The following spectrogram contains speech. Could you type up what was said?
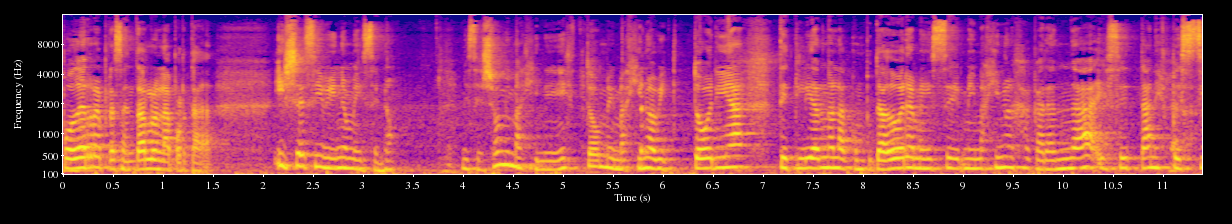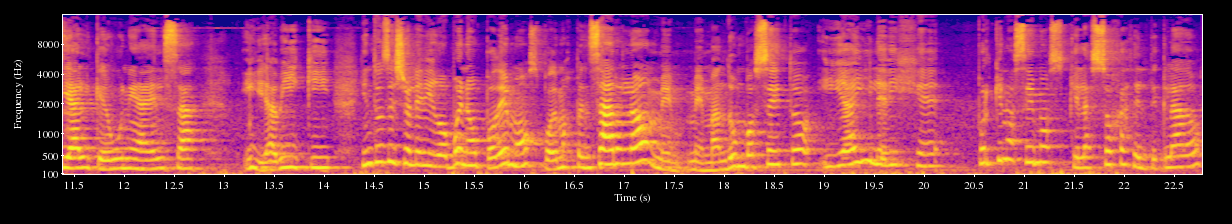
poder representarlo en la portada. Y Jessie vino y me dice, no. Me dice, yo me imaginé esto, me imagino a Victoria tecleando en la computadora, me dice, me imagino el jacarandá, ese tan especial que une a Elsa y a Vicky. Y entonces yo le digo, bueno, podemos, podemos pensarlo, me, me mandó un boceto y ahí le dije, ¿por qué no hacemos que las hojas del teclado,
